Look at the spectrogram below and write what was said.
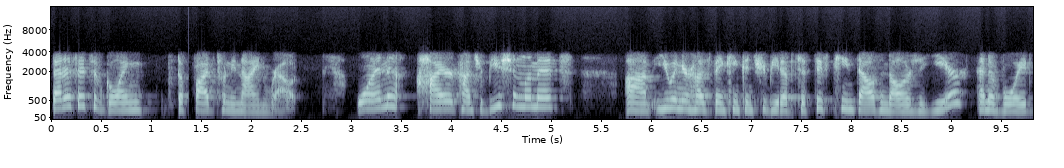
Benefits of going the 529 route. One, higher contribution limits. Um, you and your husband can contribute up to $15,000 a year and avoid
